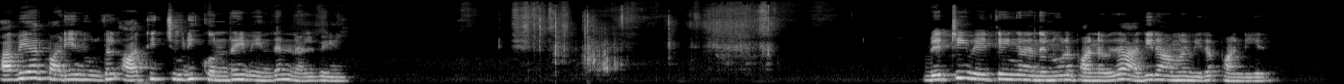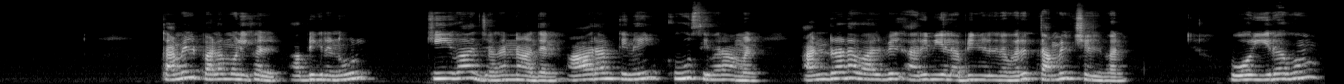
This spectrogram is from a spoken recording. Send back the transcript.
அவையார் பாடிய நூல்கள் ஆத்திச்சூடி கொன்றை வேந்தன் நல்வெளி. வெற்றி வேட்கைங்கிற அந்த நூலை பாடினவது அதிராம வீர பாண்டியர். தமிழ் பழமொழிகள் அப்படிங்கிற நூல் கீவா ஜெகநாதன் ஆறாம் திணை கு. சிவராமன் அன்றாட வாழ்வில் அறிவியல் அப்படின்னு எழுதினவர் தமிழ் செல்வன். ஓர் இரவும்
